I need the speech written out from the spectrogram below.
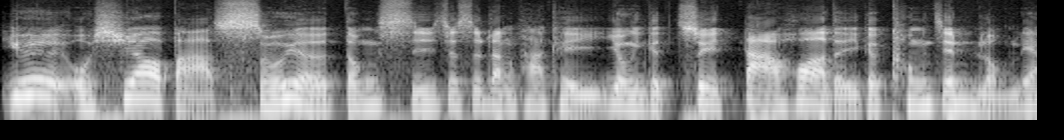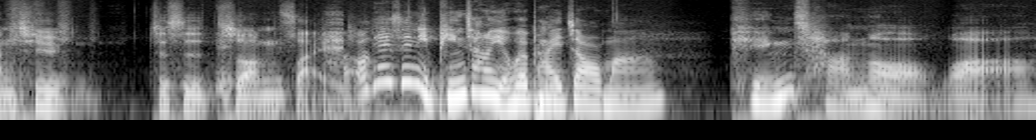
因为我需要把所有的东西，就是让他可以用一个最大化的一个空间容量去。就是装载。OK，所以你平常也会拍照吗？平常哦，哇，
